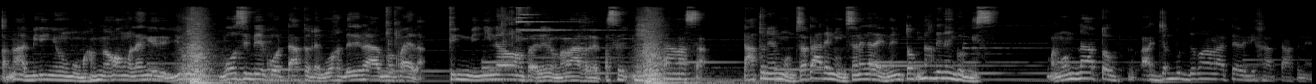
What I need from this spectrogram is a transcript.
xam naa bii di ñëw moom xam na xaw ma la ngay def yow boo si dee koo taatu nag wax dëgg yàlla ma fay la film bi ñi nga woon fay la ma maa fay parce que je pense ça taatu ne moom sa taatu moom sénégalais nañ toog ndax dinañ ko gis man moom naa toog ak jàmbur devant la télé di xaar taatu ne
